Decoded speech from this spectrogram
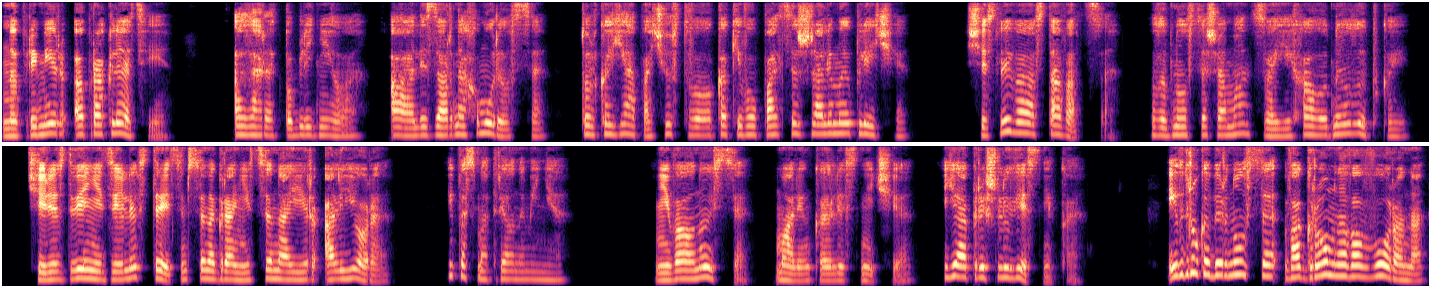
Например, о проклятии. Ларет побледнела, а Лизар нахмурился. Только я почувствовала, как его пальцы сжали мои плечи. «Счастливо оставаться», — улыбнулся шаман своей холодной улыбкой. Через две недели встретимся на границе Наир-Альора». И посмотрел на меня. «Не волнуйся, маленькая лесничья, я пришлю вестника». И вдруг обернулся в огромного ворона,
